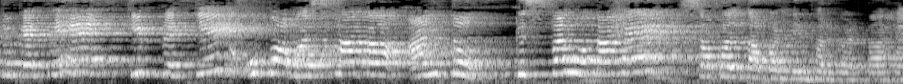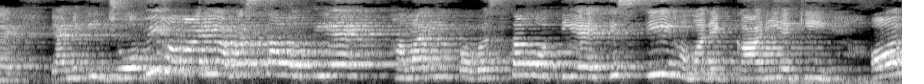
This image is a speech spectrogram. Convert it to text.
तो कहते हैं कि प्रत्येक उप अवस्था का अंत किस पर होता है सफलता पर निर्भर करता है। यानी कि जो भी हमारी अवस्था होती है, हमारी अवस्था होती है, किसकी, हमारे कार्य की। और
